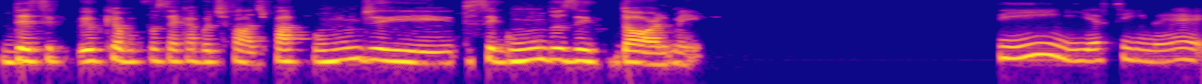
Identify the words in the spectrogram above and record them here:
Desse, o que você acabou de falar, de papum de, de segundos e dorme. Sim, e assim, né,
